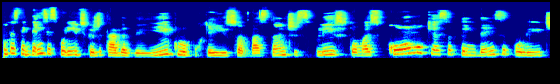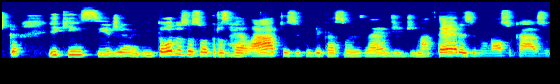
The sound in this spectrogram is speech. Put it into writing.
Muitas tendências políticas de cada veículo, porque isso é bastante explícito, mas como que essa tendência política e que incide em todos os outros relatos e publicações né, de, de matérias, e no nosso caso,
